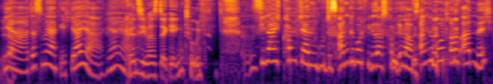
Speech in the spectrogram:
Ja. das merke ich. Ja, ja, ja, ja. Können Sie was dagegen tun? Vielleicht kommt ja ein gutes Angebot. Wie gesagt, es kommt immer aufs Angebot drauf an, nicht?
